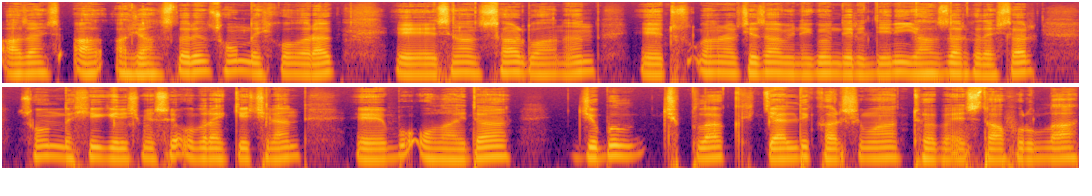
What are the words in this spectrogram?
Ajans, ajansların son dakika olarak e, Sinan Sardoğan'ın e, tutuklanarak cezaevine gönderildiğini yazdı arkadaşlar. Son dakika gelişmesi olarak geçilen e, bu olayda cıbıl çıplak geldi karşıma tövbe estağfurullah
